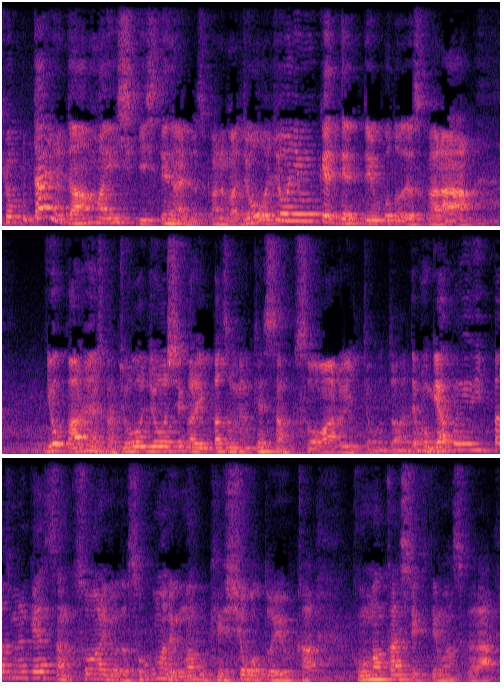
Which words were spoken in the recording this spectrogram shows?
極端に言うとあんま意識してないですかね、まあ、上場に向けてっていうことですからよくあるじゃないですか。上場してから一発目の決算クソ悪いってことは。でも逆に一発目の決算クソ悪いってことはそこまでうまく化粧というかごまかしてきてますから。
